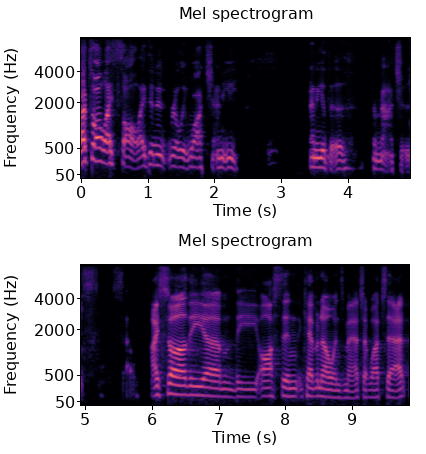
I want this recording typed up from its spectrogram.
that's all I saw. I didn't really watch any any of the the matches. So I saw the um the Austin Kevin Owens match. I watched that.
